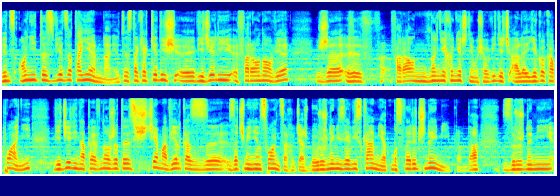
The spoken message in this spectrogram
Więc oni to jest wiedza tajemna, nie? To jest tak jak kiedyś y, wiedzieli faraonowie, że fa- faraon no niekoniecznie musiał wiedzieć, ale jego kapłani wiedzieli na pewno, że to jest ściema wielka z zaćmieniem słońca chociażby, różnymi zjawiskami atmosferycznymi, prawda? Z różnymi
